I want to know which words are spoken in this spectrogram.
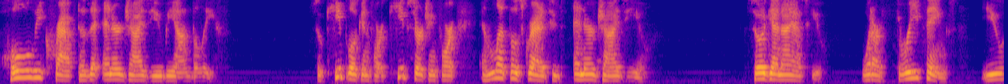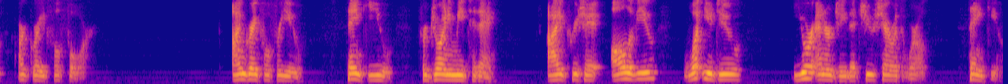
holy crap, does it energize you beyond belief. So keep looking for it, keep searching for it, and let those gratitudes energize you. So, again, I ask you, what are three things you are grateful for? I'm grateful for you. Thank you for joining me today. I appreciate all of you, what you do, your energy that you share with the world. Thank you.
